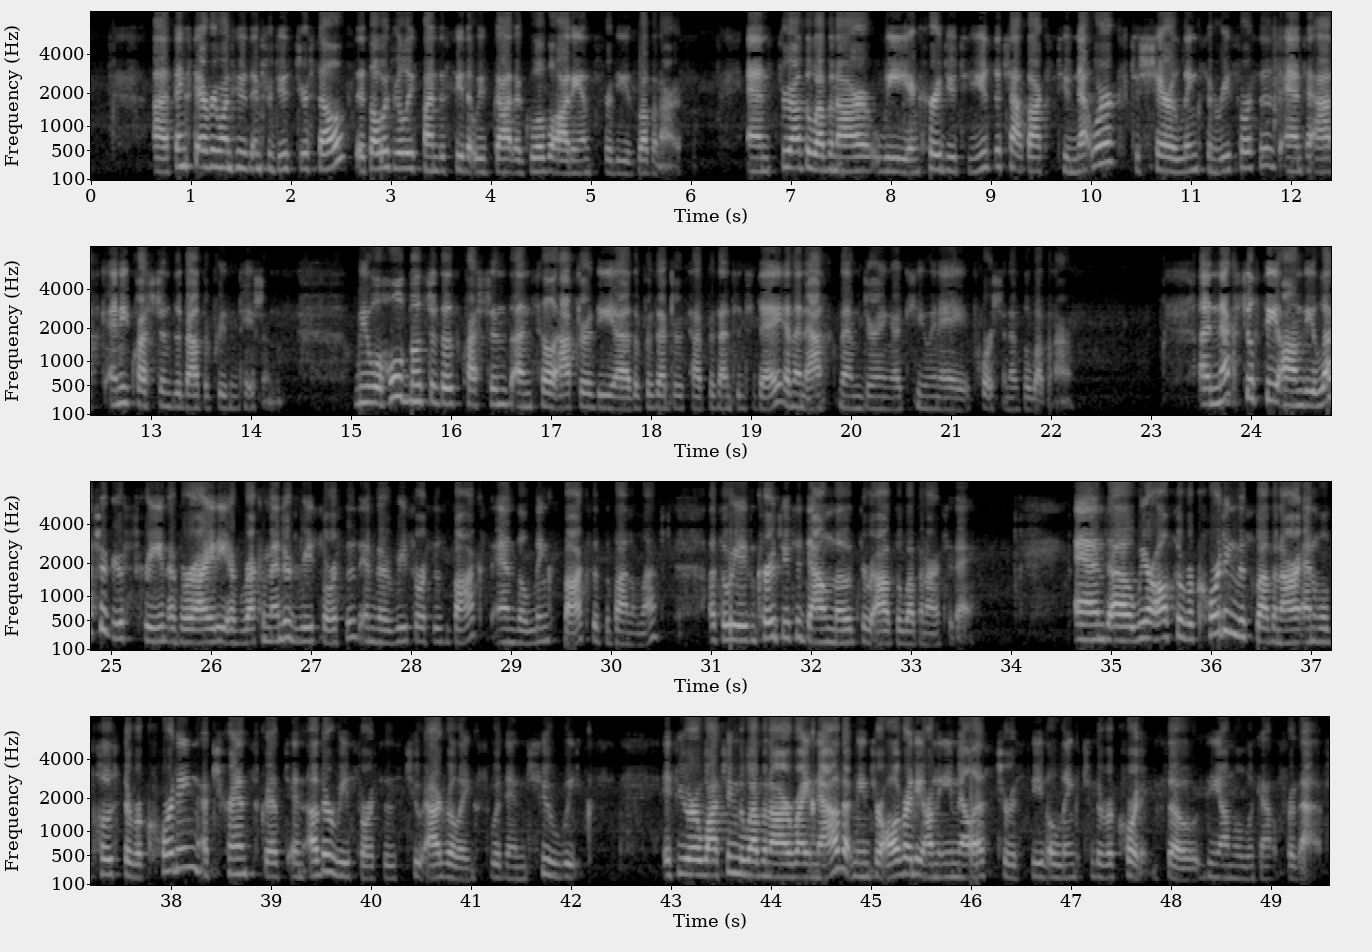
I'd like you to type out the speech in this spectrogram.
Uh, thanks to everyone who's introduced yourselves. It's always really fun to see that we've got a global audience for these webinars. And throughout the webinar, we encourage you to use the chat box to network, to share links and resources, and to ask any questions about the presentations. We will hold most of those questions until after the, uh, the presenters have presented today, and then ask them during a Q&A portion of the webinar. Uh, next, you'll see on the left of your screen a variety of recommended resources in the resources box and the links box at the bottom left. Uh, so we encourage you to download throughout the webinar today. And uh, we are also recording this webinar and will post the recording, a transcript, and other resources to AgriLinks within two weeks. If you are watching the webinar right now, that means you're already on the email list to receive a link to the recording. So be on the lookout for that.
